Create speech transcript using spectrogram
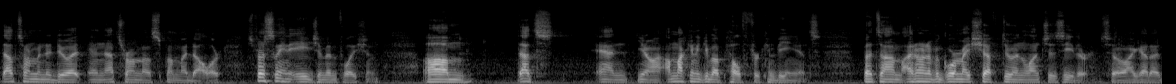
that's where I'm going to do it, and that's where I'm going to spend my dollar, especially in an age of inflation. Um, that's and you know, I'm not going to give up health for convenience. But um, I don't have a gourmet chef doing lunches either, so I gotta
